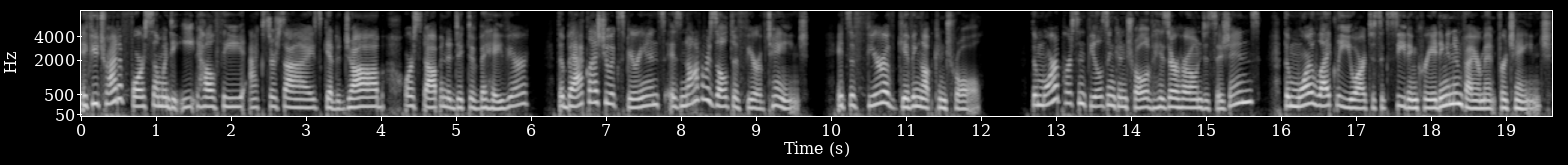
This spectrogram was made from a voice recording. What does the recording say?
If you try to force someone to eat healthy, exercise, get a job, or stop an addictive behavior, the backlash you experience is not a result of fear of change. It's a fear of giving up control. The more a person feels in control of his or her own decisions, the more likely you are to succeed in creating an environment for change.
